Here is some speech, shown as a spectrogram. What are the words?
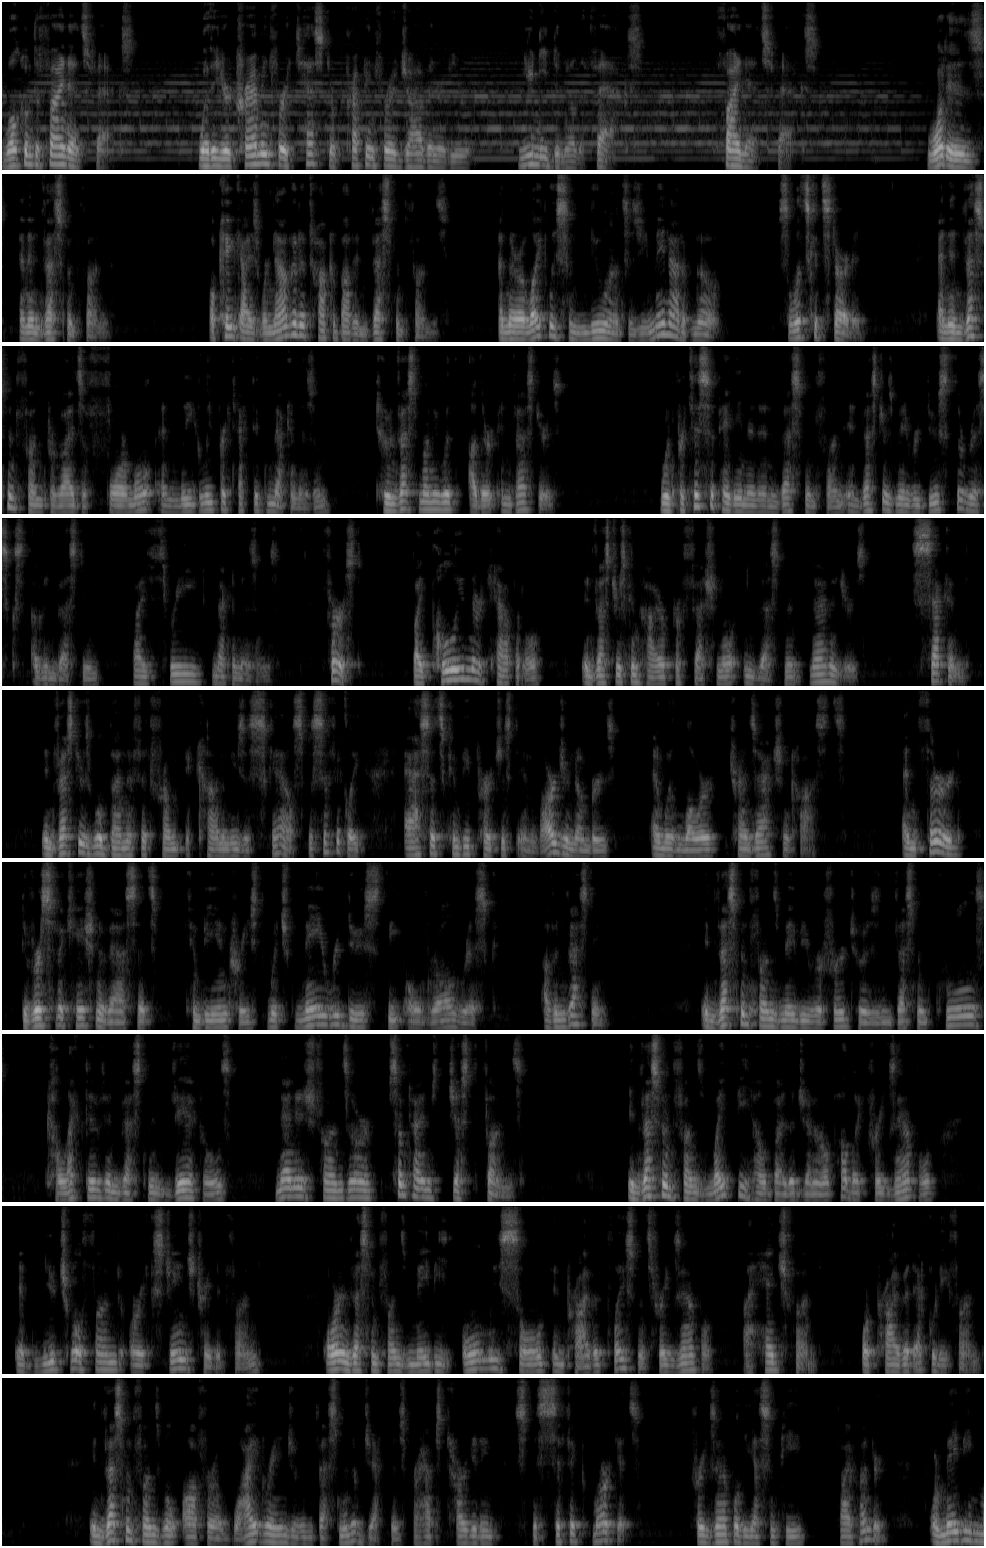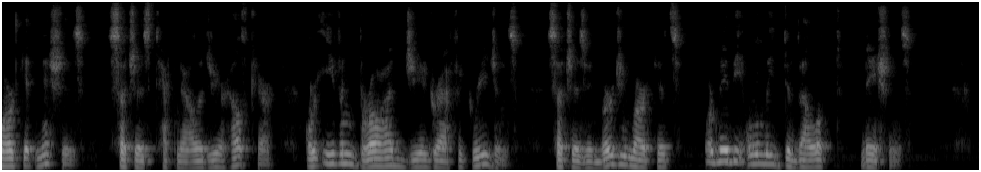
Welcome to Finance Facts. Whether you're cramming for a test or prepping for a job interview, you need to know the facts. Finance Facts. What is an investment fund? Okay, guys, we're now going to talk about investment funds, and there are likely some nuances you may not have known. So let's get started. An investment fund provides a formal and legally protected mechanism to invest money with other investors. When participating in an investment fund, investors may reduce the risks of investing by three mechanisms. First, by pooling their capital, investors can hire professional investment managers. Second, investors will benefit from economies of scale. Specifically, assets can be purchased in larger numbers and with lower transaction costs. And third, diversification of assets can be increased, which may reduce the overall risk of investing. Investment funds may be referred to as investment pools, collective investment vehicles, managed funds, or sometimes just funds. Investment funds might be held by the general public, for example, a mutual fund or exchange traded fund, or investment funds may be only sold in private placements, for example, a hedge fund or private equity fund. Investment funds will offer a wide range of investment objectives, perhaps targeting specific markets, for example, the S&P 500, or maybe market niches such as technology or healthcare, or even broad geographic regions such as emerging markets or maybe only developed nations.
